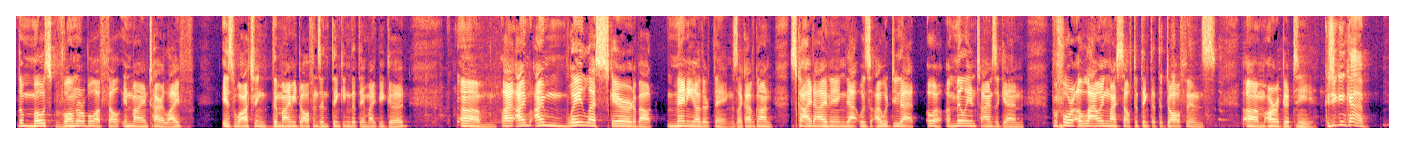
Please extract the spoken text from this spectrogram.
the most vulnerable I've felt in my entire life is watching the Miami Dolphins and thinking that they might be good. Um, I, I'm I'm way less scared about many other things. Like I've gone skydiving. That was I would do that oh, a million times again before allowing myself to think that the Dolphins um, are a good team. Because you can kind of,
